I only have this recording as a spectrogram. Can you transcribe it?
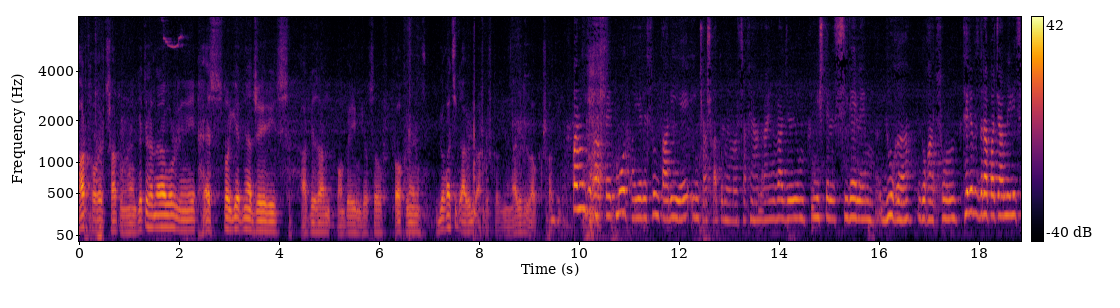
հարթ հողեր շատ ունենք։ Եթե հնարավոր լինի, այս ստորգետնյա ջերից արտեզան պոմպերի միջոցով օգնել Գյուղացիք ավելի աշխուժ կլինեն, ավելի լավ կաշխատեն։ Պարոն Գյուղապետ, մոտ 30 տարի է ինչ աշխատում եմ Արցախի հանրային ռադիոյում, միշտ էլ սիրել եմ յուղը, յուղացուն։ Թերևս դրա պատճառներից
